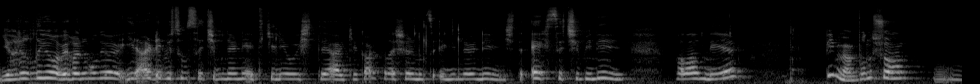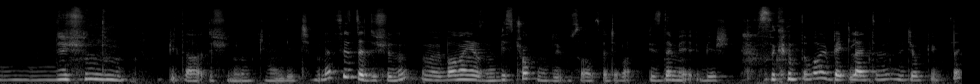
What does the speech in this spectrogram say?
yaralıyor ve hani oluyor ileride bütün seçimlerini etkiliyor işte erkek arkadaşlarının sevgililerini işte eş seçimini falan diye. Bilmiyorum bunu şu an düşündüm bir daha düşündüm kendi içimde. Siz de düşünün. Bana yazın. Biz çok mu duygusalız acaba? Bizde mi bir sıkıntı var? Beklentimiz mi çok yüksek?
